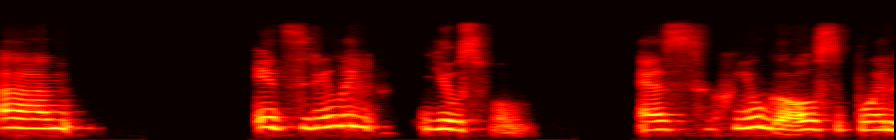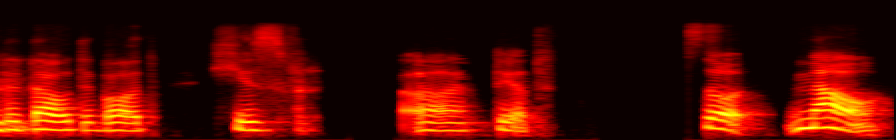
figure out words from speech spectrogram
um, it's really useful, as Hugo also pointed out about his uh, pet. So now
